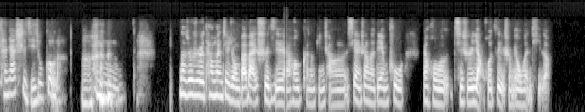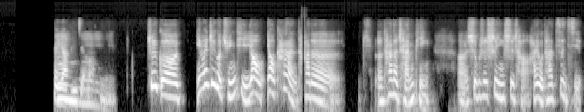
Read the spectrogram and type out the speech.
参加市集就够了。嗯，那就是他们这种摆摆市集，然后可能平常线上的店铺，然后其实养活自己是没有问题的，可以这样理解吗？这个。因为这个群体要要看他的，呃，他的产品，啊，是不是适应市场，还有他自己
